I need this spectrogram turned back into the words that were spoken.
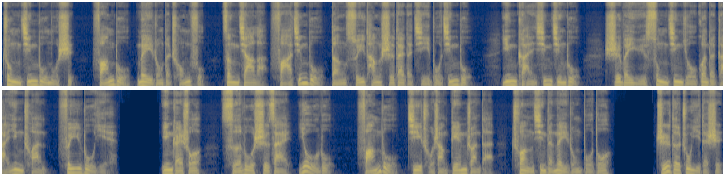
重经录目是房录内容的重复，增加了法经录等隋唐时代的几部经录，因感兴经录，实为与诵经有关的感应传，非录也。应该说，此录是在右录、房录基础上编撰的，创新的内容不多。值得注意的是，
